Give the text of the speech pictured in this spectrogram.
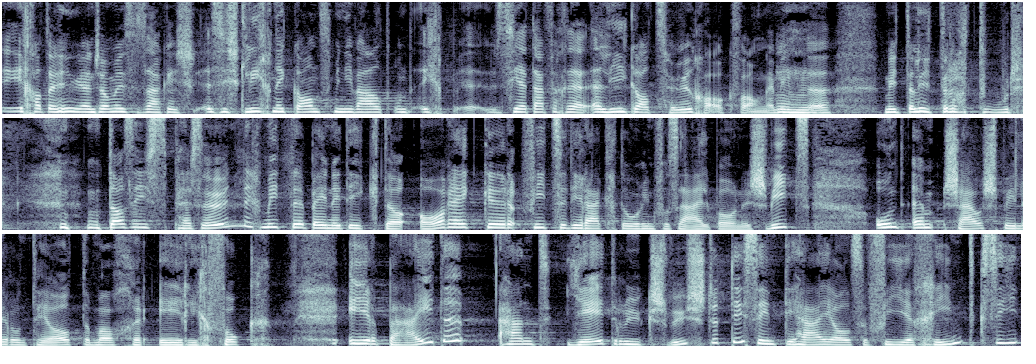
ich habe dann irgendwann schon müssen sagen, es ist gleich nicht ganz meine Welt und ich, sie hat einfach eine Liga zu hoch angefangen mit, mhm. der, mit der Literatur. das ist persönlich mit der Benedikta Aregger, Vizedirektorin von Seilbahnen Schweiz und dem Schauspieler und Theatermacher Erich Fock. Ihr beide habt je drei Geschwister, sind die also vier Kinder gewesen.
